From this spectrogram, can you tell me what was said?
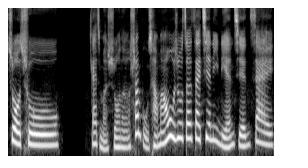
做出该怎么说呢？算补偿吗？或者说在在建立连接，在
